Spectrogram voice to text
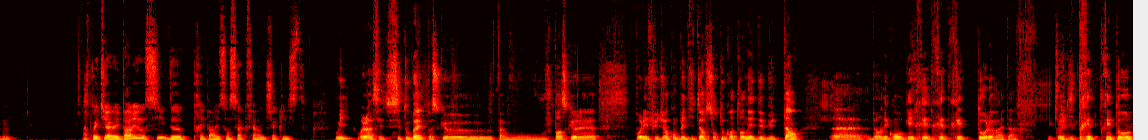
mm. Après, tu avais parlé aussi de préparer son sac, faire une checklist. Oui, voilà, c'est tout bête parce que, enfin, vous, je pense que pour les futurs compétiteurs, surtout quand on est débutant, euh, ben on est convoqué très très très tôt le matin. Et quand je dis très très tôt,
